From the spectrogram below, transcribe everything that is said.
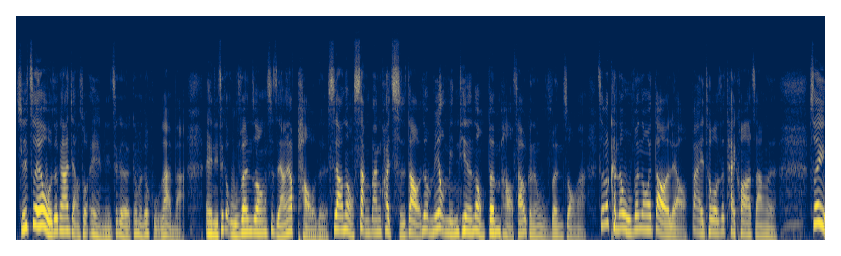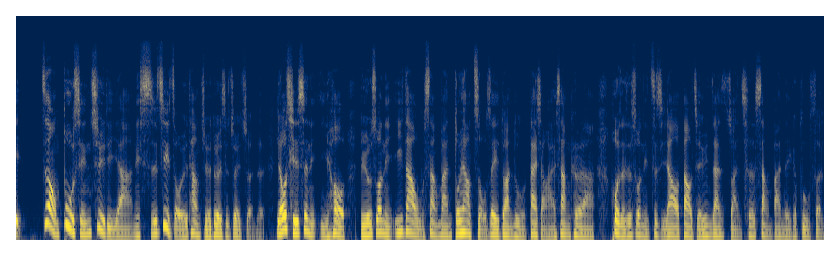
其实最后我就跟他讲说：，哎、你这个根本就胡烂吧？哎、你这个五分钟是怎样要跑的？是要那种上班快迟到，那种没有明天的那种奔跑才有可能五分钟啊？怎么可能五分钟会到得了？拜托，这太夸张了。所以。”这种步行距离啊，你实际走一趟绝对是最准的。尤其是你以后，比如说你一到五上班都要走这一段路，带小孩上课啊，或者是说你自己要到捷运站转车上班的一个部分，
